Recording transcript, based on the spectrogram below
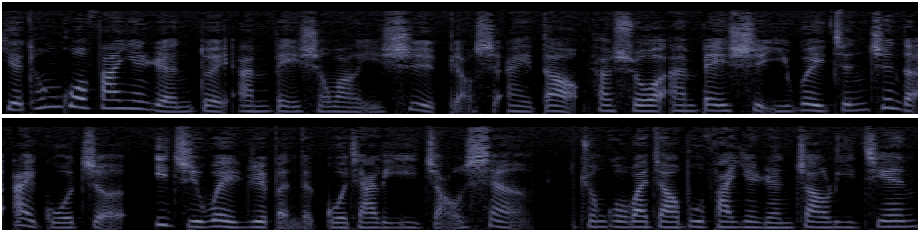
也通过发言人对安倍身亡一事表示哀悼。他说：“安倍是一位真正的爱国者，一直为日本的国家利益着想。”中国外交部发言人赵立坚。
